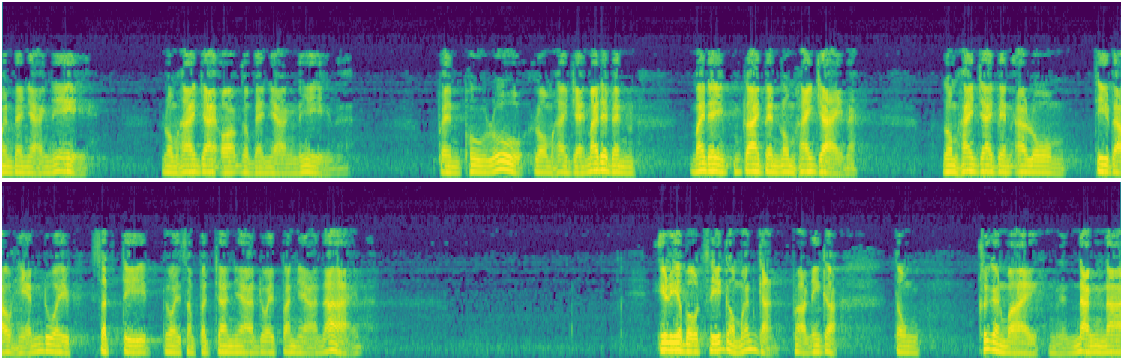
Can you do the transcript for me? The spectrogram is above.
มันเป็นอย่างนี้ ลมหายใจออกก็เป็นอย่างนี้นะเป็นผู้รู้ลมหายใจไม่ได้เป็นไม่ได้กลายเป็นลมหายใจนะลมหายใจเป็นอารมณ์ ที่เราเห็นด้วยสติด้วยสัมปชัญญะด้วยปัญญาได้ อิริยาบถสีก็เหมือนกัน เพราะนี้ก็ต้องเคลื่อนไหวนั่งนา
